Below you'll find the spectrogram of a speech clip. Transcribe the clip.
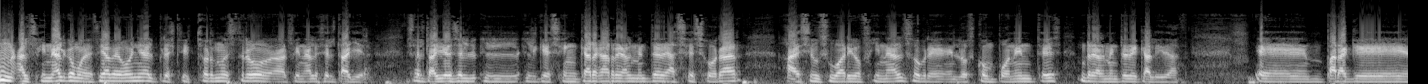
al final, como decía Begoña, el prescriptor nuestro al final es el taller. O sea, el taller es el, el- el que se encarga realmente de asesorar a ese usuario final sobre los componentes realmente de calidad. Eh, para que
